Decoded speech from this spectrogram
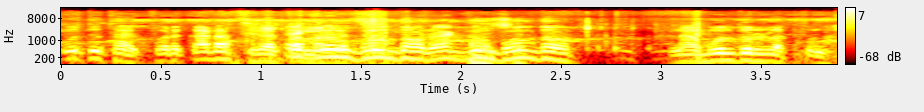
করতে থাক পরে কাটা ছিড়া একদম ভুল ধর একদম ভুল ধর না বল দূর লাগতো না।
